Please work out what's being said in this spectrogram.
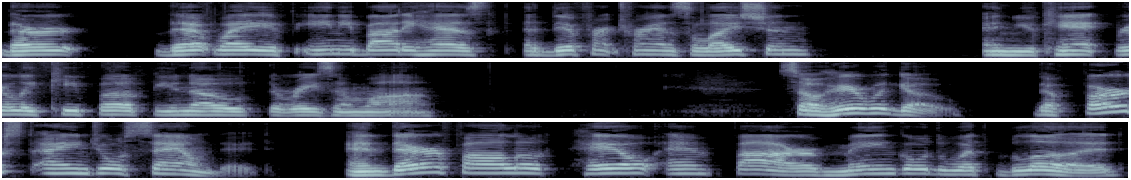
there that way if anybody has a different translation, and you can't really keep up, you know the reason why. So here we go. The first angel sounded, and there followed hail and fire mingled with blood,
